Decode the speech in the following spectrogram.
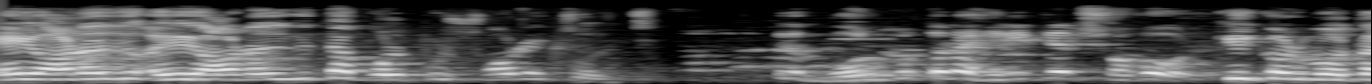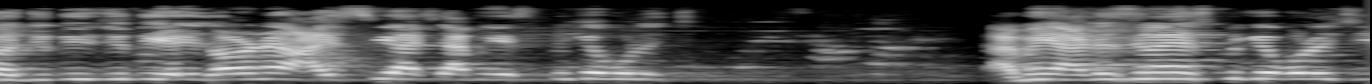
এই অরজ- এই অরজিতা বোলপুর শহরে চলছে। বোলপুর তো একটা হেরিটেজ শহর। কি করব? তা যদি যদি এই ধরনের আইসি আছে আমি এসপি কে বলেছি। আমি অ্যাডিশনাল এসপি কে বলেছি।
